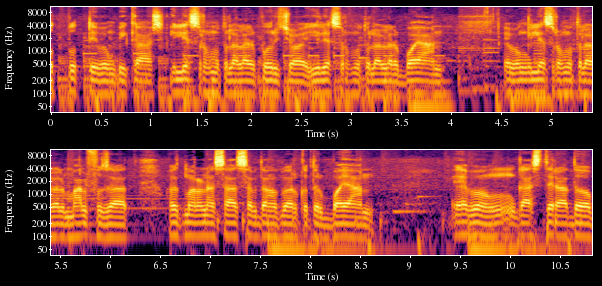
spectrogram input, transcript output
উৎপত্তি এবং বিকাশ, ইলিয়াস রহমতুল্লাহর পরিচয়, ইলিয়াস রহমতুল্লাহর বয়ান এবং ইলিয়াস রহমতুল্লাহর মালফুজাত হজরত মালানা সাদ সাবদ আহমদ বরকতর বয়ান এবং গাছতের আদব,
